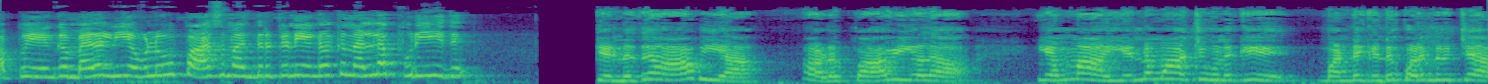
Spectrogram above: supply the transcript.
அப்ப எங்க மேல நீ எவ்வளவு பாசமா இருந்திருக்குன்னு எங்களுக்கு நல்லா புரியுது. என்னது ஆவியா? அட பாவிகளா. எம்மா என்னம்மா ஆச்சு உனக்கு? மண்டை கிட்ட குழந்துருச்சா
